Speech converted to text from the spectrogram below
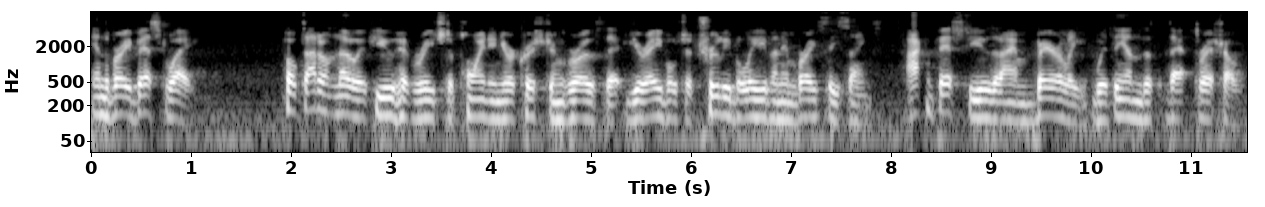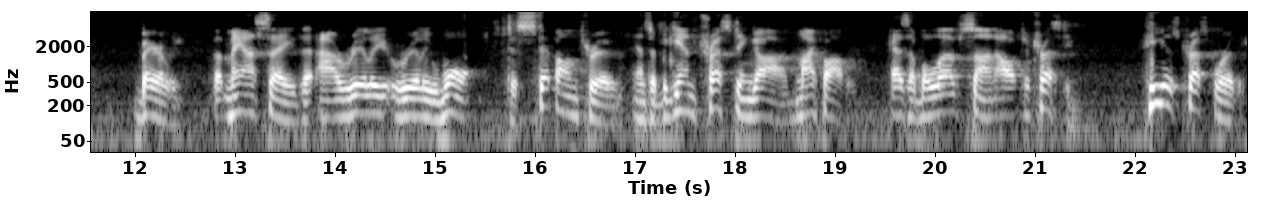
in the very best way. Folks, I don't know if you have reached a point in your Christian growth that you're able to truly believe and embrace these things. I confess to you that I am barely within the, that threshold. Barely. But may I say that I really, really want to step on through and to begin trusting God, my Father, as a beloved son ought to trust Him. He is trustworthy,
